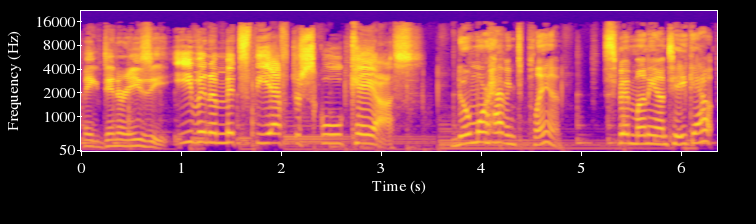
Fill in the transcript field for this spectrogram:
make dinner easy, even amidst the after school chaos. No more having to plan, spend money on takeout,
